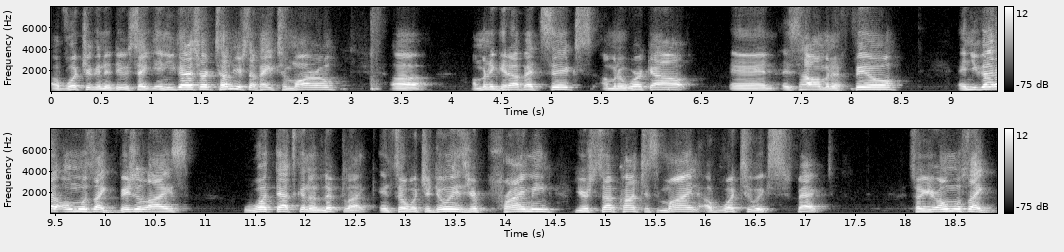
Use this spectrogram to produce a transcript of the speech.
of what you're going to do. Say and you got to start telling yourself hey tomorrow uh I'm gonna get up at six. I'm gonna work out, and it's how I'm gonna feel. And you gotta almost like visualize what that's gonna look like. And so what you're doing is you're priming your subconscious mind of what to expect. So you're almost like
